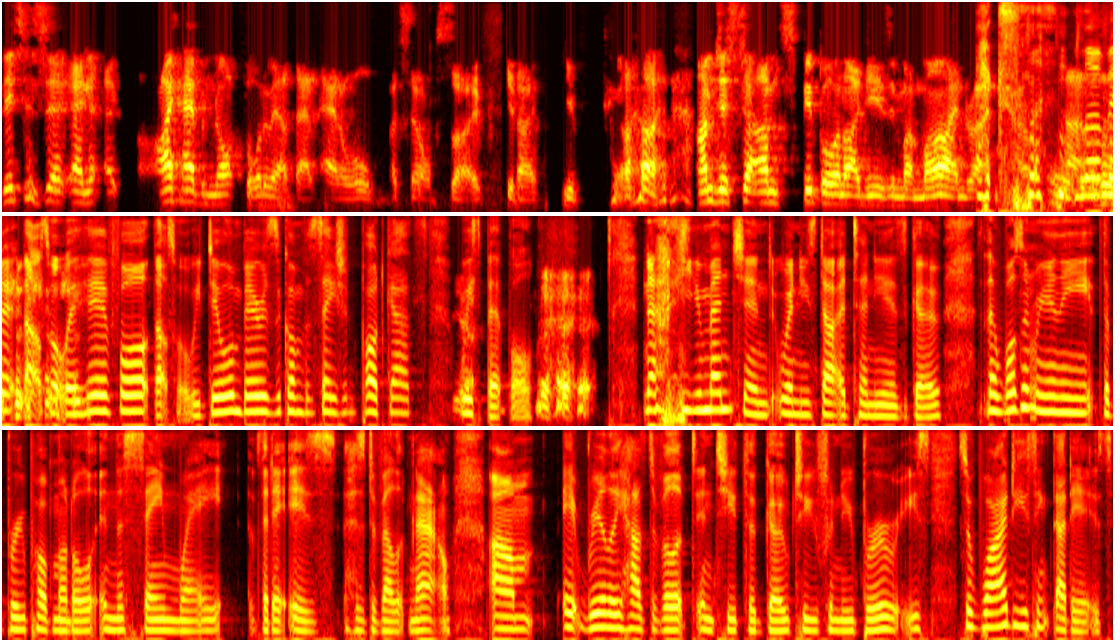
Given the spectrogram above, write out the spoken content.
this is a, and I have not thought about that at all myself. So you know, you I'm just I'm spitballing ideas in my mind right Excellent. now. Love it. That's what we're here for. That's what we do on Beer is a Conversation podcast. Yeah. We spitball. now, you mentioned when you started 10 years ago, there wasn't really the brewpub model in the same way that it is has developed now. Um, it really has developed into the go-to for new breweries. So why do you think that is?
